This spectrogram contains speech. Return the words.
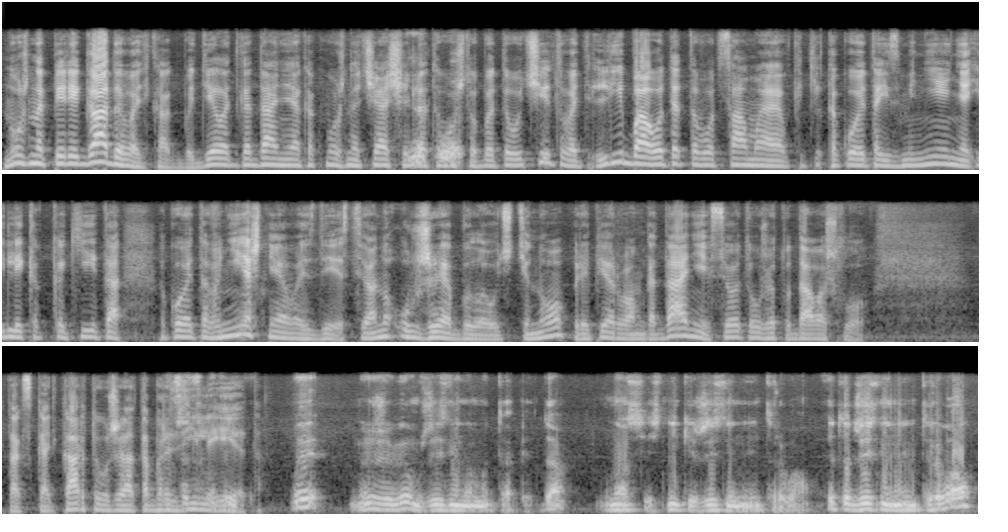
Нужно перегадывать, как бы, делать гадания как можно чаще для Я того, чтобы это учитывать, либо вот это вот самое какое-то изменение или как какие-то какое-то внешнее воздействие, оно уже было учтено при первом гадании, все это уже туда вошло. Так сказать, карты уже отобразили и это. Мы, мы живем в жизненном этапе, да? У нас есть некий жизненный интервал. Этот жизненный интервал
